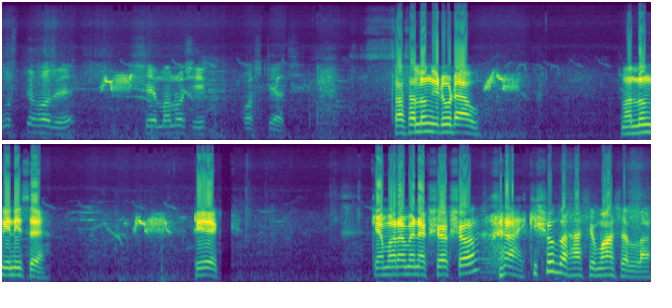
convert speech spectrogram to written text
বুঝতে হবে সে মানসিক কষ্টে আছে। চাচা লুঙ্গি উঠাও তোমার লুঙ্গি নিচে। ঠিক। ক্যামেরাম্যান একশো একশো। হ্যাঁ, কি সুন্দর হাসি মাশাল্লাহ।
